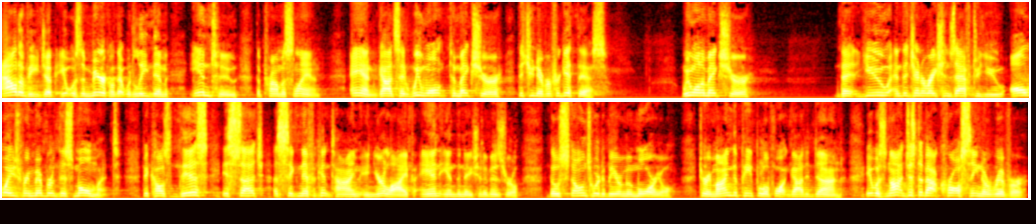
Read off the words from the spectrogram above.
out of Egypt. It was a miracle that would lead them into the promised land. And God said, We want to make sure that you never forget this. We want to make sure that you and the generations after you always remember this moment because this is such a significant time in your life and in the nation of Israel. Those stones were to be a memorial to remind the people of what God had done. It was not just about crossing a river.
